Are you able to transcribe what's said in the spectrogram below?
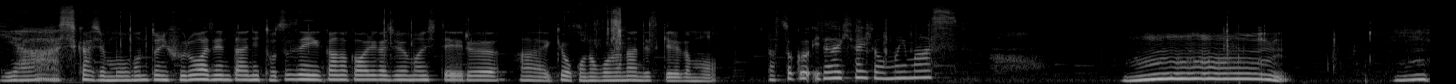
いやしかしもう本当にフロア全体に突然イカの香りが充満している、はい、今日この頃なんですけれども。早速いただきたいと思います。うーん。うん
